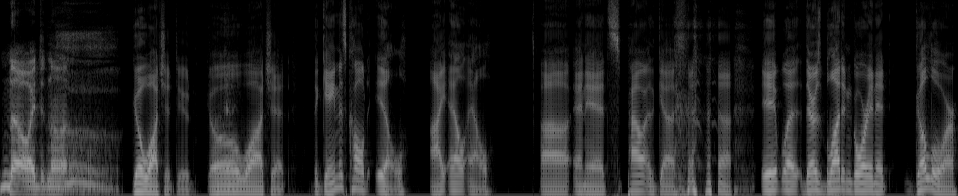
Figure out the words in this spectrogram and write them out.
No, I did not. Go watch it, dude. Go Okay. watch it. The game is called Ill, I L L, uh, and it's power. Uh, it was there's blood and gore in it galore.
